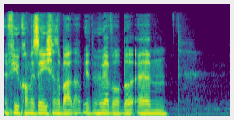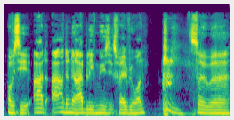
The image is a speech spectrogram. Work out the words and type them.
a few conversations about that with whoever, but um, obviously, I I don't know. I believe music's for everyone, so. uh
